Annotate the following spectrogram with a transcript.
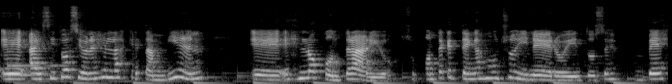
eh, hay situaciones en las que también eh, es lo contrario. Suponte que tengas mucho dinero y entonces ves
